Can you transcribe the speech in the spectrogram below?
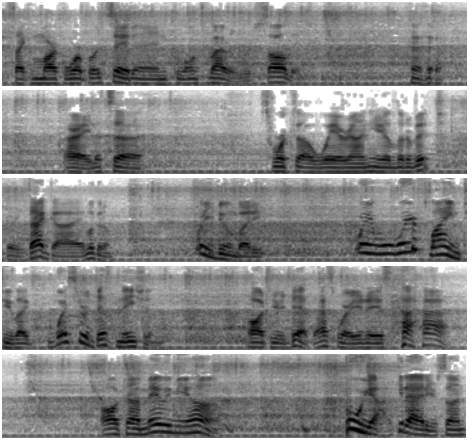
It's like Mark Wahlberg said in Lone Survivor. We're solid. All right, let's uh, let's work our way around here a little bit. There's that guy. Look at him. What are you doing, buddy? Wait, where are you flying to? Like, what's your destination? Oh, to your death. That's where it is. Haha. All trying to melee me, huh? Booyah! Get out of here, son.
